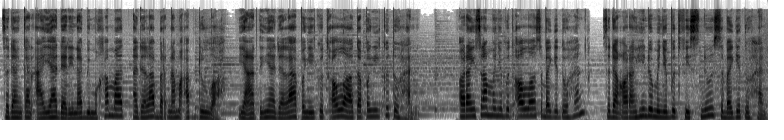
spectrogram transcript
sedangkan ayah dari Nabi Muhammad adalah bernama Abdullah, yang artinya adalah pengikut Allah atau pengikut Tuhan. Orang Islam menyebut Allah sebagai Tuhan, sedang orang Hindu menyebut Vishnu sebagai Tuhan.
